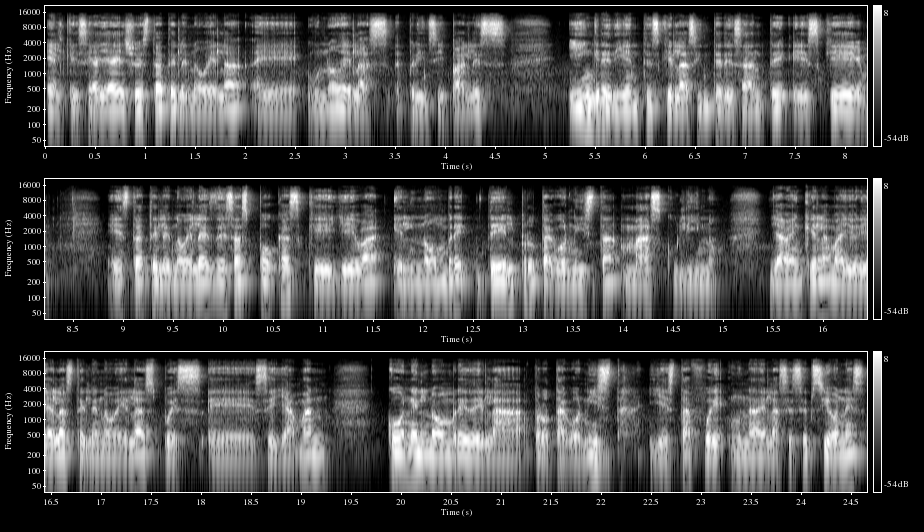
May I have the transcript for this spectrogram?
el que se haya hecho esta telenovela. Eh, uno de las principales ingredientes que la hace interesante es que esta telenovela es de esas pocas que lleva el nombre del protagonista masculino. Ya ven que la mayoría de las telenovelas pues eh, se llaman con el nombre de la protagonista y esta fue una de las excepciones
